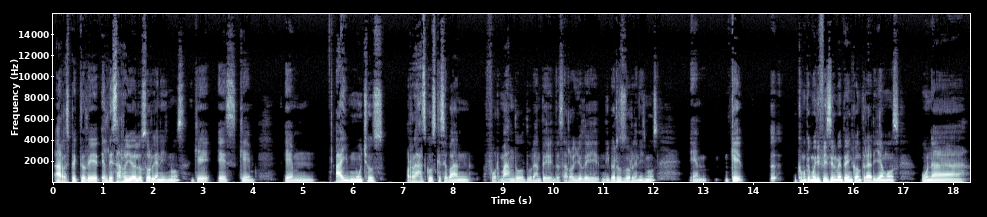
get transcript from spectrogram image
al respecto del desarrollo de los organismos, que es que em, hay muchos rasgos que se van formando durante el desarrollo de diversos organismos, em, que eh, como que muy difícilmente encontraríamos una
